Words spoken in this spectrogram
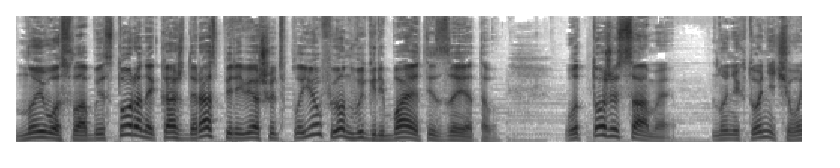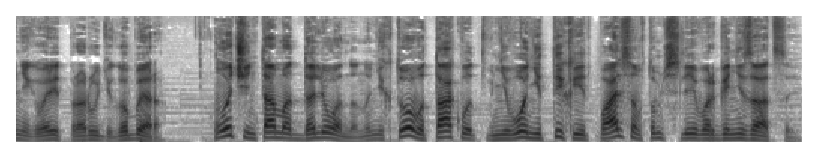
но его слабые стороны каждый раз перевешивают в плей-офф, и он выгребает из-за этого. Вот то же самое, но никто ничего не говорит про Руди Гобера. Очень там отдаленно, но никто вот так вот в него не тыкает пальцем, в том числе и в организации.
